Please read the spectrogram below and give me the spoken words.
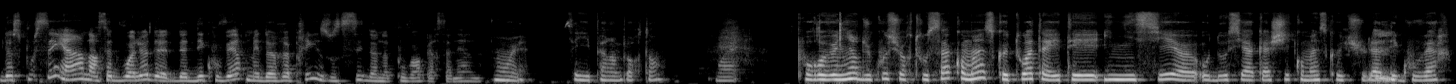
de se pousser hein, dans cette voie-là de, de, découverte, mais de reprise aussi de notre pouvoir personnel. Oui, c'est hyper important. Ouais. Pour revenir du coup sur tout ça, comment est-ce que toi, tu as été initié euh, au dossier Akashi? Comment est-ce que tu l'as découvert?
